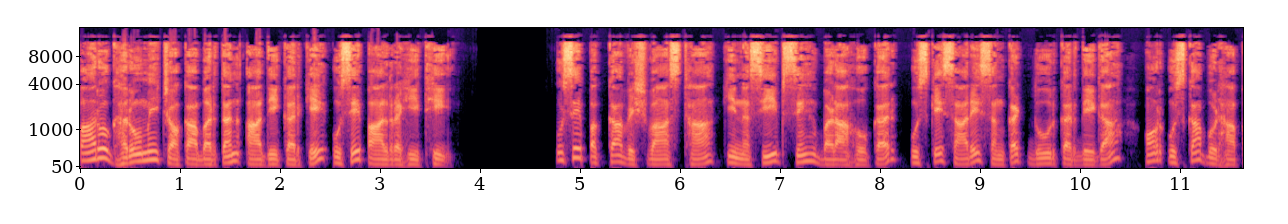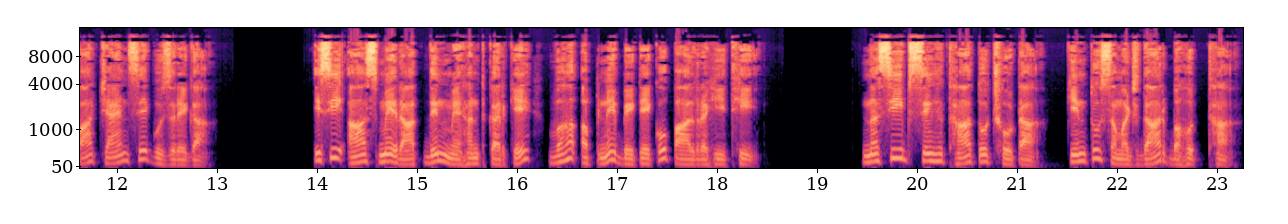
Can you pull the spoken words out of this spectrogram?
पारो घरों में चौका बर्तन आदि करके उसे पाल रही थी। उसे पक्का विश्वास था कि नसीब सिंह बड़ा होकर उसके सारे संकट दूर कर देगा और उसका बुढ़ापा चैन से गुजरेगा। इसी आस में रात दिन मेहनत करके वह अपने बेटे को पाल रही थी। नसीब सिंह था तो छोटा, किंतु समझदार बहुत था।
